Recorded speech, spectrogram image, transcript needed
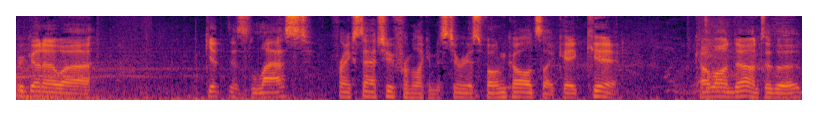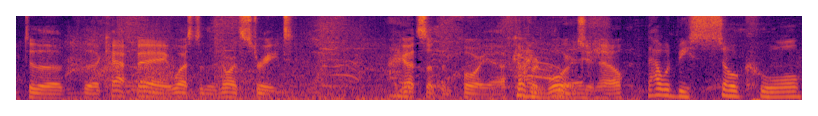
We're gonna uh, get this last Frank statue from like a mysterious phone call. It's like, hey kid, come on down to the to the the cafe west of the North Street. I got something for you. I've covered I wards, wish. you know. That would be so cool.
